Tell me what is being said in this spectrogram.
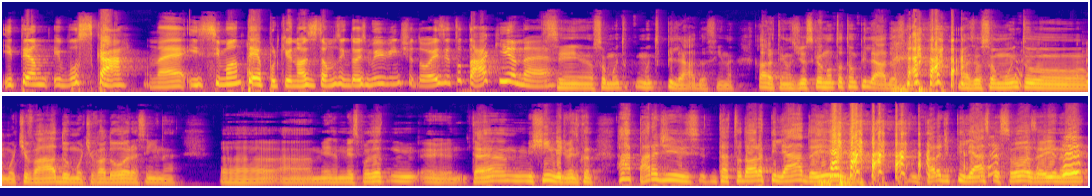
e, ten, e buscar, né? E se manter, porque nós estamos em 2022 e tu tá aqui, né? Sim, eu sou muito, muito pilhado, assim, né? Claro, tem uns dias que eu não tô tão pilhado, assim, mas eu sou muito motivado, motivador, assim, né? Uh, a minha, minha esposa uh, até me xinga de vez em quando. Ah, para de tá toda hora pilhado aí. para de pilhar as pessoas aí, né?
